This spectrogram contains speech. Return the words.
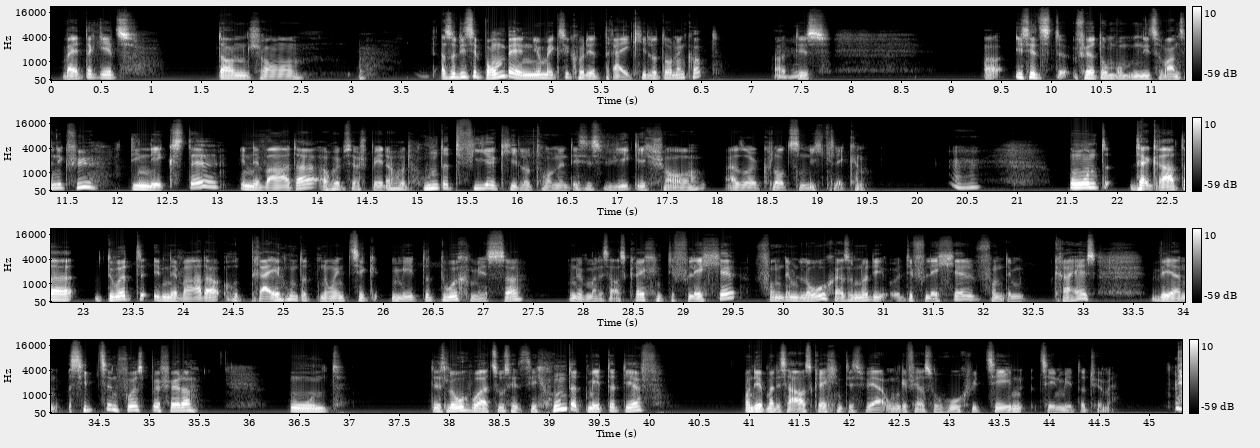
Weiter geht's dann schon. Also diese Bombe in New Mexico hat ja drei Kilotonnen gehabt. Äh, Mhm. Das äh, ist jetzt für Atombomben nicht so wahnsinnig viel. Die nächste in Nevada, ein halbes Jahr später, hat 104 Kilotonnen. Das ist wirklich schon, also klotzen, nicht kleckern. Mhm. Und der Krater dort in Nevada hat 390 Meter Durchmesser. Und wenn man das ausgerechnet, die Fläche von dem Loch, also nur die, die Fläche von dem Kreis, wären 17 Fußballfelder. Und das Loch war zusätzlich 100 Meter tief. Und ich habe mir das ausgerechnet, das wäre ungefähr so hoch wie 10 10 Meter Türme.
